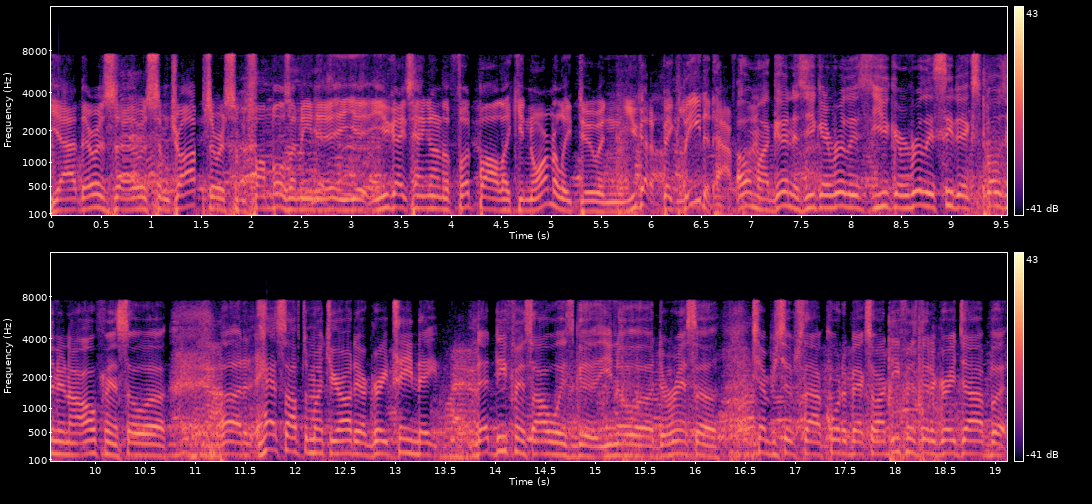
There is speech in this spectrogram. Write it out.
Yeah, there was uh, there was some drops, there was some fumbles. I mean, uh, you, you guys hang on to the football like you normally do, and you got a big lead at halftime. Oh my goodness, you can really you can really see the explosion in our offense. So uh, uh, hats off to Montreal, they're a great team. They that defense always good. You know, uh, Durant's a championship style quarterback, so our defense did a great job. But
